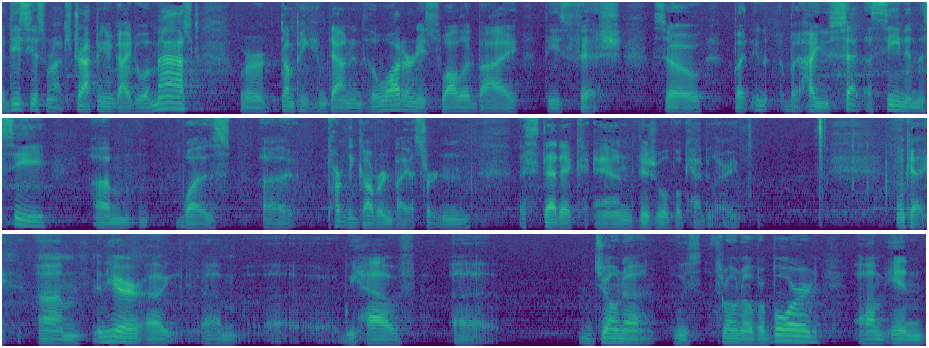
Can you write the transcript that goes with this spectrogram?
Odysseus. We're not strapping a guy to a mast. We're dumping him down into the water, and he's swallowed by these fish. So, but in, but how you set a scene in the sea um, was uh, partly governed by a certain aesthetic and visual vocabulary. Okay, um, and here uh, um, uh, we have uh, Jonah who's thrown overboard um, in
